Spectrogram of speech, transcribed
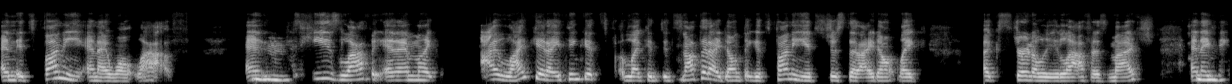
and it's funny and i won't laugh. And mm-hmm. he's laughing and i'm like I like it. I think it's like it, it's not that I don't think it's funny. It's just that I don't like externally laugh as much. And mm-hmm. I think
